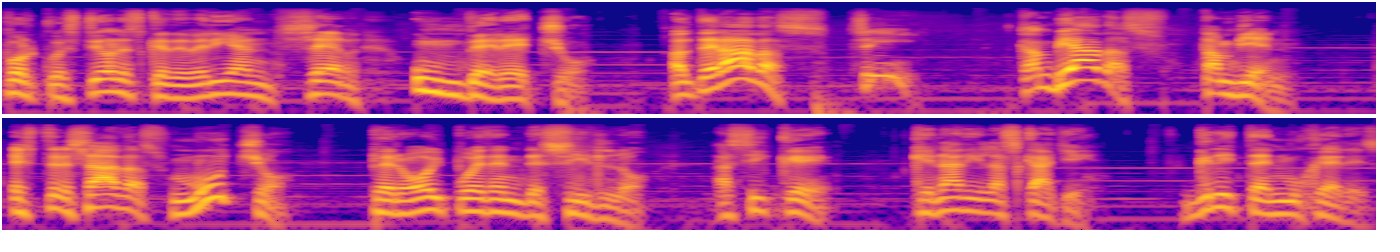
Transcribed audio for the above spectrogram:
por cuestiones que deberían ser un derecho. Alteradas, sí, cambiadas también, estresadas mucho, pero hoy pueden decirlo. Así que que nadie las calle. Griten mujeres.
